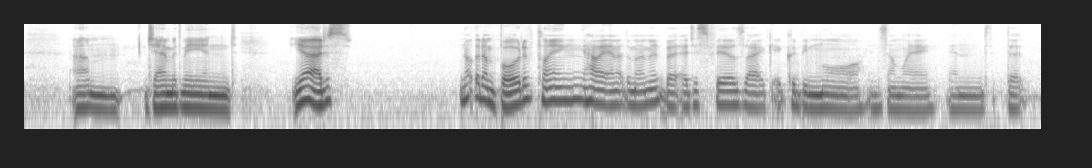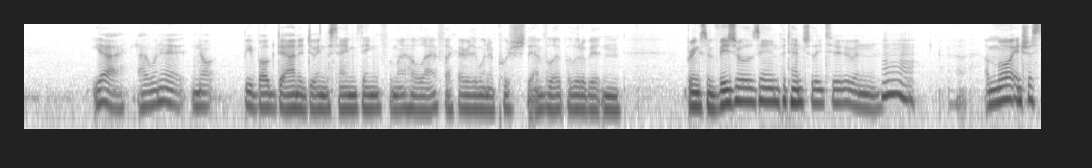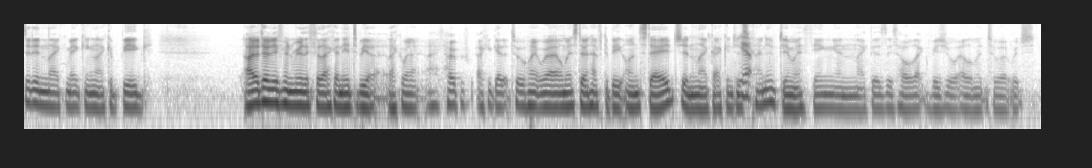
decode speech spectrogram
um, jam with me, and yeah, I just not that I'm bored of playing how I am at the moment, but it just feels like it could be more in some way, and that yeah, I want to not be bogged down in doing the same thing for my whole life. Like I really want to push the envelope a little bit and bring some visuals in potentially too, and Mm. uh, I'm more interested in like making like a big. I don't even really feel like I need to be uh, like when I, I hope I could get it to a point where I almost don't have to be on stage and like I can just Yep. kind of do my thing and like there's this whole like visual element to it which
